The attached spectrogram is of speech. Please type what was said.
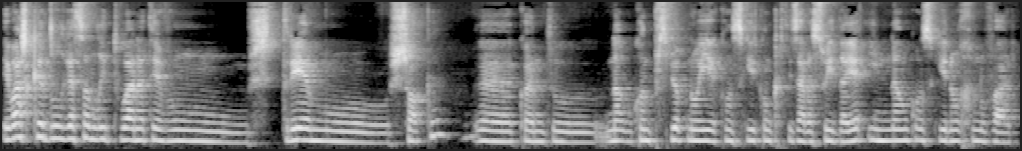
Eu acho que a delegação lituana teve um extremo choque uh, quando, não, quando percebeu que não ia conseguir concretizar a sua ideia e não conseguiram renovar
